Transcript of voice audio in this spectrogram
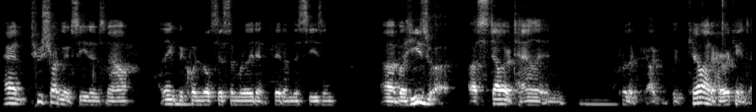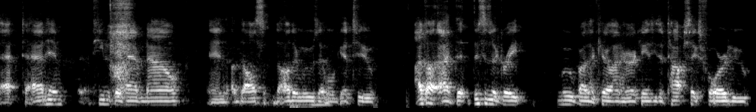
had two struggling seasons now. I think the Quenneville system really didn't fit him this season, uh, but he's a, a stellar talent. And for the uh, the Carolina Hurricanes at, to add him, the teams they have now, and the, also the other moves that we'll get to, I thought I, th- this is a great move by the Carolina Hurricanes. He's a top six forward who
